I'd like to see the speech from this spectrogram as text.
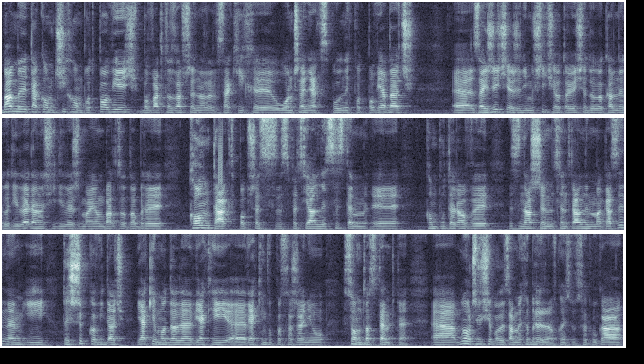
mamy taką cichą podpowiedź, bo warto zawsze na, w takich e, łączeniach wspólnych podpowiadać. E, zajrzyjcie, jeżeli myślicie o Toyocie, do lokalnego dealera. Nasi dealerzy mają bardzo dobry kontakt poprzez specjalny system e, komputerowy z naszym centralnym magazynem i dość szybko widać, jakie modele w, jakiej, e, w jakim wyposażeniu są dostępne. E, No oczywiście polecamy hybrydę, w końcu co druga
